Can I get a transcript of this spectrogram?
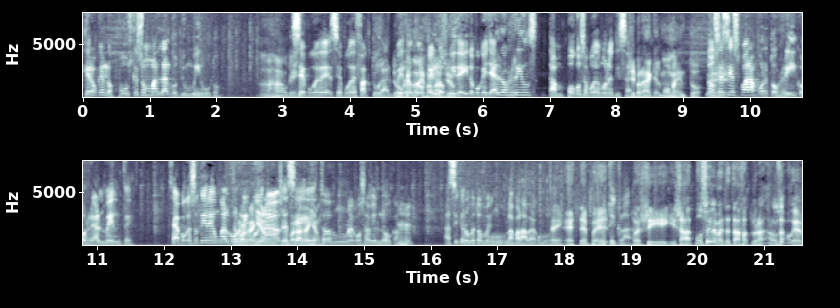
creo que en los posts que son más largos de un minuto Ajá. Mm, ok. se puede se puede facturar, Estoy pero no en los videitos, porque ya en los reels tampoco se puede monetizar. Sí, pero en aquel momento... no sé eh, si es para Puerto Rico realmente. O sea, porque eso tiene un algoritmo región, de una... sí, por la sí, región. esto es una cosa bien loca. Así que no me tomen la palabra como... Sí. Este, pues, No estoy clara. pues sí, quizás posiblemente está facturando, no sé, porque...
